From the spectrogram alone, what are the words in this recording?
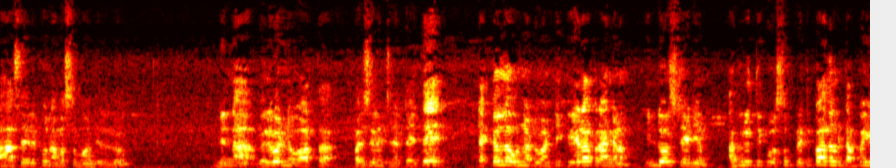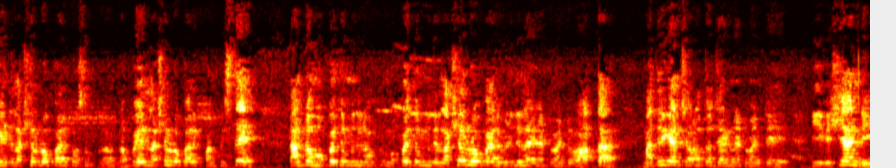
మహాశైలకు నమస్తమాంజలు నిన్న వెలువడిన వార్త పరిశీలించినట్టయితే టెక్కల్లో ఉన్నటువంటి క్రీడా ప్రాంగణం ఇండోర్ స్టేడియం అభివృద్ధి కోసం ప్రతిపాదనలు డెబ్బై ఐదు లక్షల రూపాయల కోసం డెబ్బై ఐదు లక్షల రూపాయలకు పంపిస్తే దాంట్లో ముప్పై తొమ్మిది ముప్పై తొమ్మిది లక్షల రూపాయలు విడుదలైనటువంటి వార్త మంత్రి గారి చొరవతో జరిగినటువంటి ఈ విషయాన్ని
